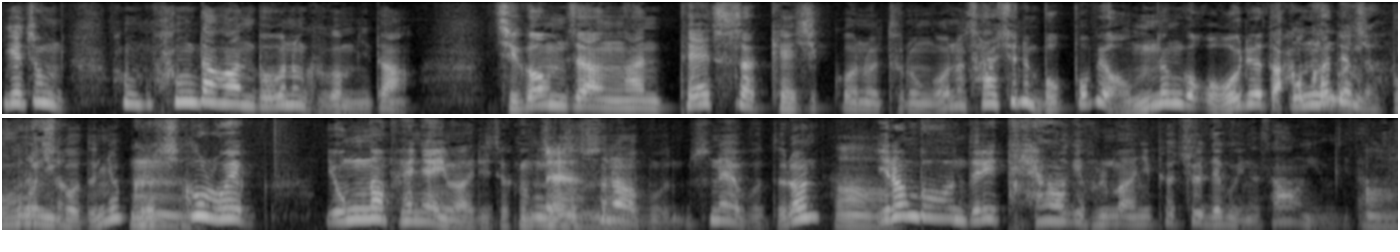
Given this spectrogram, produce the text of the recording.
이게 좀 황- 황당한 부분은 그겁니다. 지검장한테 수사 개시권을 두는 거는 사실은 모법이 없는 거고 오히려 더 악화된 거죠. 부분이거든요. 그렇죠. 그걸 왜 용납했냐 이 말이죠. 경찰 네, 수뇌부, 수뇌부들은 어. 이런 부분들이 다양하게 불만이 표출되고 있는 상황입니다. 어.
